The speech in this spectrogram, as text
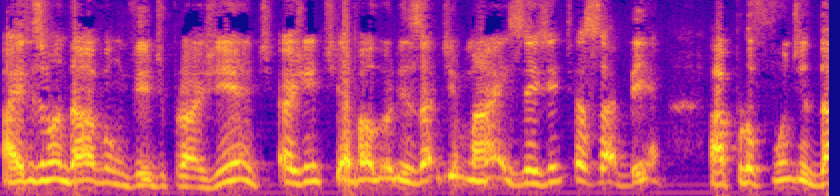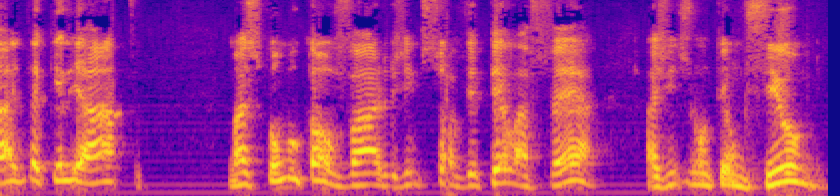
Aí eles mandavam um vídeo para a gente, a gente ia valorizar demais, a gente ia saber a profundidade daquele ato. Mas como o Calvário a gente só vê pela fé, a gente não tem um filme,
